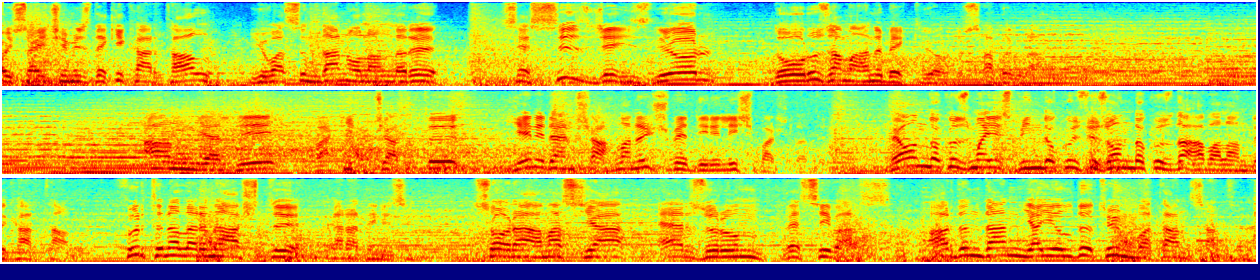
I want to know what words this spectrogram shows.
Oysa içimizdeki kartal yuvasından olanları sessizce izliyor, doğru zamanı bekliyordu sabırla. An geldi, vakit çattı, yeniden şahlanış ve diriliş başladı. Ve 19 Mayıs 1919'da havalandı Kartal. Fırtınalarını aştı Karadeniz'in. Sonra Amasya, Erzurum ve Sivas. Ardından yayıldı tüm vatan satına.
